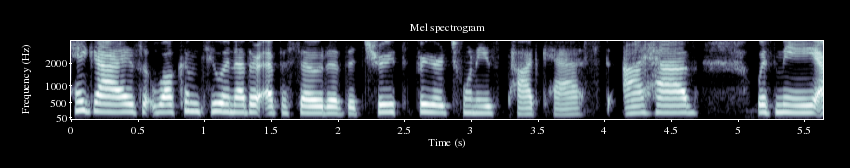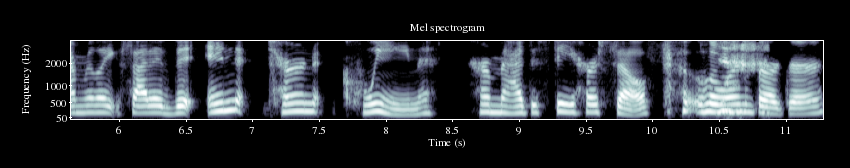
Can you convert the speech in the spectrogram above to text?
Hey guys, welcome to another episode of the Truth for Your 20s podcast. I have with me, I'm really excited, the intern queen, Her Majesty herself, Lauren Berger.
